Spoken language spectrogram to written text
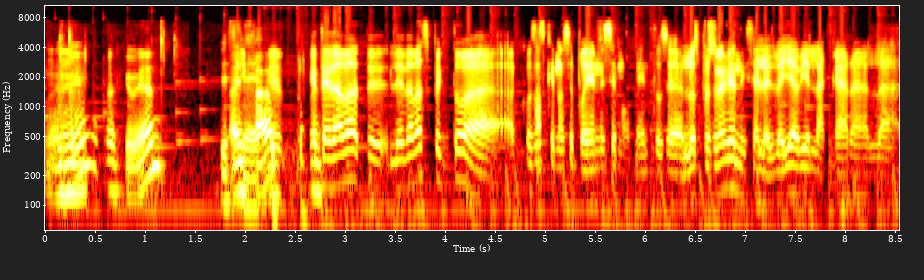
Eh, para que vean. Ahí está. Porque te daba, le daba aspecto a, cosas que no se podían en ese momento. O sea, los personajes ni se les veía bien la cara, la,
